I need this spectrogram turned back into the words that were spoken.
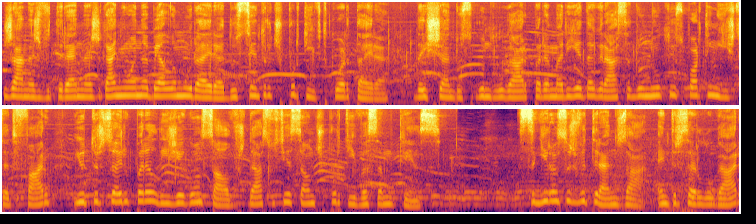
Já nas veteranas, ganhou Anabela Moreira, do Centro Desportivo de Quarteira, deixando o segundo lugar para Maria da Graça, do Núcleo Sportinguista de Faro, e o terceiro para Lígia Gonçalves, da Associação Desportiva Samuquense. Seguiram-se os veteranos A, em terceiro lugar,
